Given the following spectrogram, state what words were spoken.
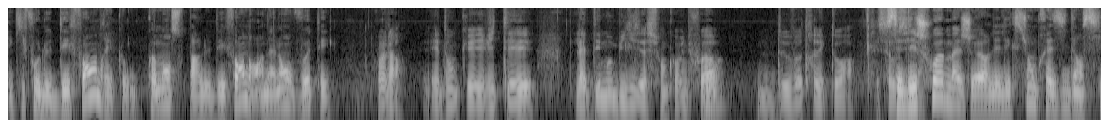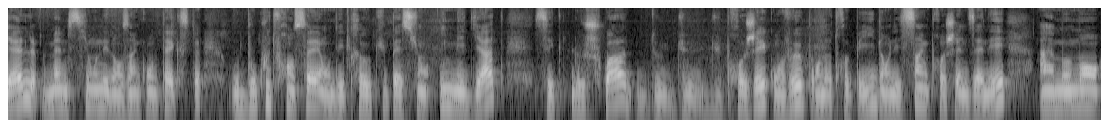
et qu'il faut le défendre et qu'on commence par le défendre en allant voter. Voilà. Et donc éviter la démobilisation, encore une fois de votre électorat. C'est des hein. choix majeurs. L'élection présidentielle, même si on est dans un contexte où beaucoup de Français ont des préoccupations immédiates, c'est le choix du, projet qu'on veut pour notre pays dans les cinq prochaines années, à un moment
